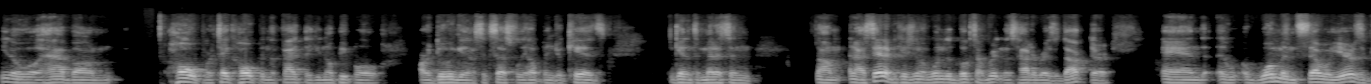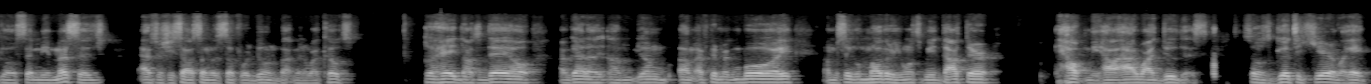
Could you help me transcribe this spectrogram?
you know have um hope or take hope in the fact that you know people are doing it and successfully helping your kids get into medicine. Um, and I say that because you know one of the books I've written is How to Raise a Doctor, and a, a woman several years ago sent me a message after she saw some of the stuff we're doing, Black Men in White Coats. So hey, Dr. Dale, I've got a um, young um, African American boy. I'm a single mother. He wants to be a doctor. Help me. How how do I do this? So it's good to hear like, hey,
